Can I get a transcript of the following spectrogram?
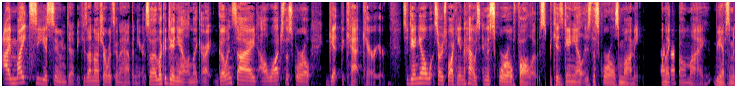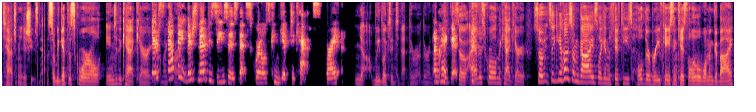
I might see you soon, Debbie, because I'm not sure what's going to happen here. So I look at Danielle. I'm like, all right, go inside. I'll watch the squirrel. Get the cat carrier. So Danielle starts walking in the house, and the squirrel follows because Danielle is the squirrel's mommy. I'm like, uh-huh. oh my, we have some attachment issues now. So we get the squirrel into the cat carrier. There's like, nothing. right. There's no diseases that squirrels can give to cats, right? No, we looked into that. They're they're Okay, good. So I have the squirrel in the cat carrier. So it's like you know how some guys like in the fifties hold their briefcase and kiss the little woman goodbye.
